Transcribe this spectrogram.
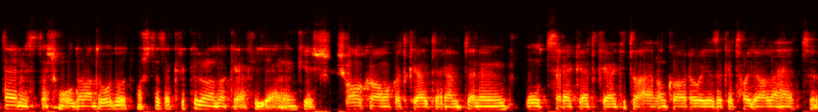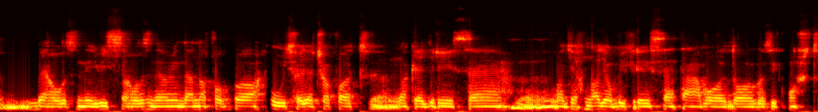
természetes módon adódott. Most ezekre külön oda kell figyelnünk, és, és alkalmakat kell teremtenünk, módszereket kell kitalálnunk arra, hogy ezeket hogyan lehet behozni, visszahozni a mindennapokba, úgy, hogy a csapatnak egy része vagy a nagyobbik része távol dolgozik most,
